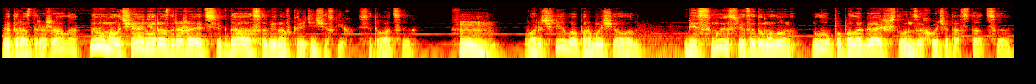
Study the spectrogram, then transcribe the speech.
Это раздражало, но молчание раздражает всегда, особенно в критических ситуациях. «Хм...» – ворчливо промычал он. «Бессмыслица», – думал он. «Глупо полагать, что он захочет остаться».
